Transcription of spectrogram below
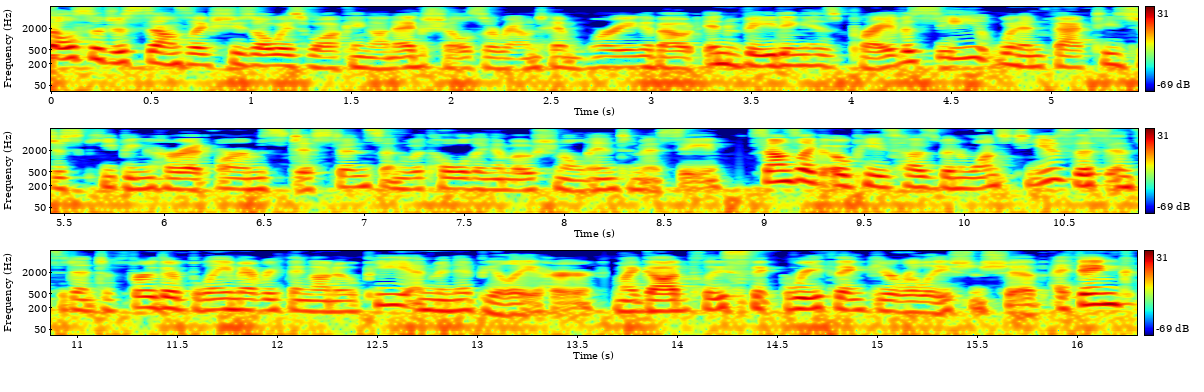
also just sounds like she's always walking on eggshells around him, worrying about invading his privacy when in fact he's just keeping her at arm's distance and withholding emotional intimacy. Sounds like OP's husband wants to use this incident to further blame everything on OP and manipulate her. My God, please th- rethink your relationship. I think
